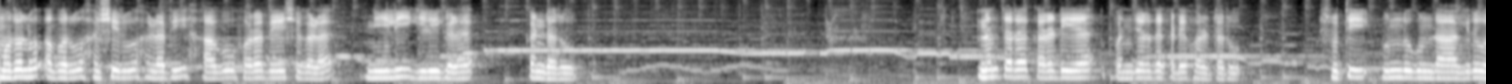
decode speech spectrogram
ಮೊದಲು ಅವರು ಹಸಿರು, ಹಳದಿ ಹಾಗೂ ಹೊರದೇಶಗಳ ನೀಲಿ ಗಿಳಿಗಳ ಕಂಡರು. ನಂತರ ಕರಡಿಯ ಪಂಜರದ ಕಡೆ ಹೊರಟರು. ಶ್ರುತಿ ಗುಂಡು ಗುಂಡಾಗಿರುವ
